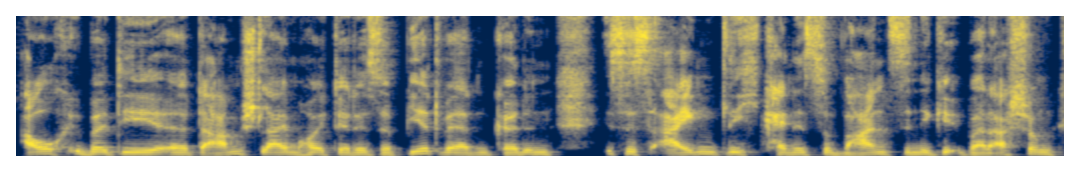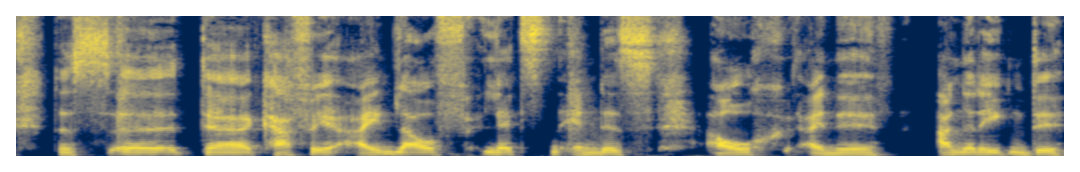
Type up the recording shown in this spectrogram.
auch über die äh, Darmschleimhäute resorbiert werden können, ist es eigentlich keine so wahnsinnige Überraschung, dass äh, der Kaffeeeinlauf letzten Endes auch eine anregende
